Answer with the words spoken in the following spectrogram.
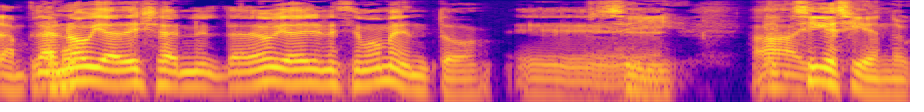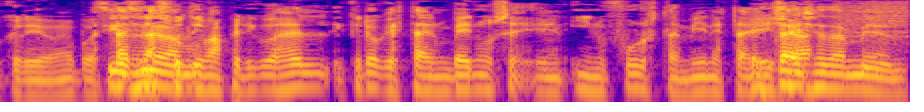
La- La, la novia de ella, en el- la novia de él en ese momento. Eh, Sí. Ay. Sigue siendo, creo. ¿eh? Pues está en las últimas películas de él. Creo que está en Venus, en In Furs también está, Está ella. ella también.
